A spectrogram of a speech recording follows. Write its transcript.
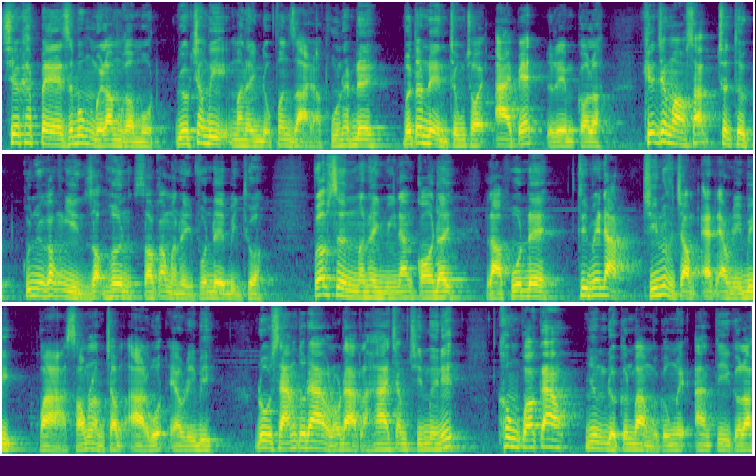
Chiếc HP ZBook 15 G1 được trang bị màn hình độ phân giải là Full HD với tấm nền chống chói IPS Dream Color, khiến cho màu sắc chân thực cũng như góc nhìn rộng hơn so với các màn hình Full HD bình thường. Với option màn hình mình đang có đây là Full HD thì mới đạt 90% sRGB và 65% ARBOT LDB. Độ sáng tối đa của nó đạt là 290 nit, không quá cao nhưng được cân bằng bởi công nghệ Anti-Color,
